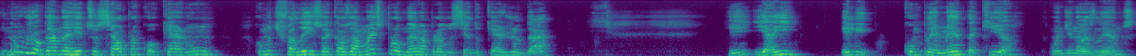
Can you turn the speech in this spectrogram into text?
E não jogar na rede social para qualquer um. Como eu te falei, isso vai causar mais problema para você do que ajudar. E, e aí, ele complementa aqui, ó, onde nós lemos:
